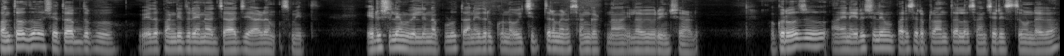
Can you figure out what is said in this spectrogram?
పంతొమ్మిదవ శతాబ్దపు వేద పండితుడైన జార్జ్ యాడమ్ స్మిత్ ఎరుషలేం వెళ్ళినప్పుడు తాను ఎదుర్కొన్న విచిత్రమైన సంఘటన ఇలా వివరించాడు. ఒకరోజు ఆయన ఎరుషలేం పరిసర ప్రాంతాల్లో సంచరిస్తూ ఉండగా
